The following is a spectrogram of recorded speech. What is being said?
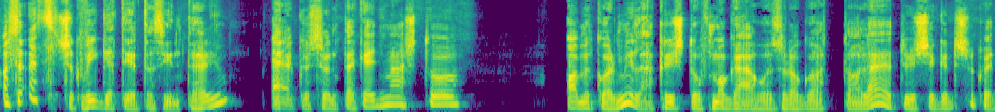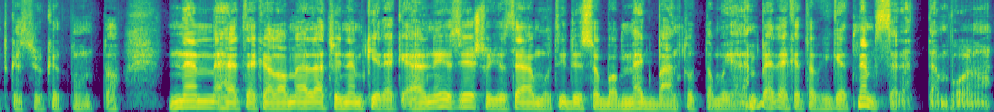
Aztán egyszer csak véget ért az interjú, elköszöntek egymástól, amikor Milá Kristóf magához ragadta a lehetőséget, és a következőket mondta. Nem mehetek el amellett, hogy nem kérek elnézést, hogy az elmúlt időszakban megbántottam olyan embereket, akiket nem szerettem volna.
